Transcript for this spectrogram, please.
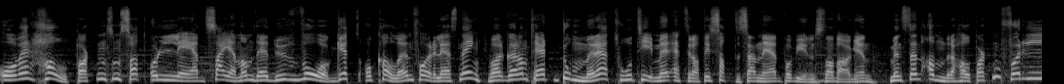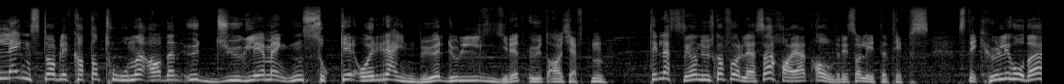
Over halvparten som satt og led seg gjennom det du våget å kalle en forelesning, var garantert dummere to timer etter at de satte seg ned på begynnelsen av dagen. Mens den andre halvparten for lengst var blitt katatone av den udugelige mengden sukker og regnbuer du liret ut av kjeften. Til neste gang du skal forelese, har jeg et aldri så lite tips. Stikk hull i hodet,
